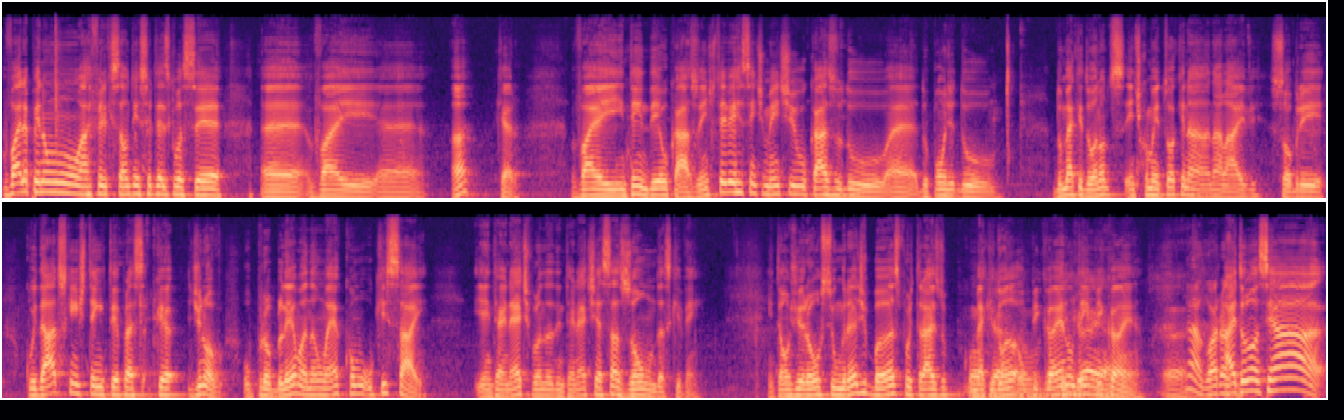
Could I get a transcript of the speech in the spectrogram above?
vale a pena uma reflexão. Tenho certeza que você é, vai. é, Hã? Quero. Vai entender o caso. A gente teve recentemente o caso do, é, do pão de, do, do McDonald's. A gente comentou aqui na, na live sobre cuidados que a gente tem que ter para. Porque, de novo, o problema não é como o que sai. E a internet, o problema da internet é essas ondas que vêm. Então gerou-se um grande buzz por trás do Qual é? McDonald's. Do O picanha não tem picanha? É. Não, agora. Aí todo mundo assim, ah.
